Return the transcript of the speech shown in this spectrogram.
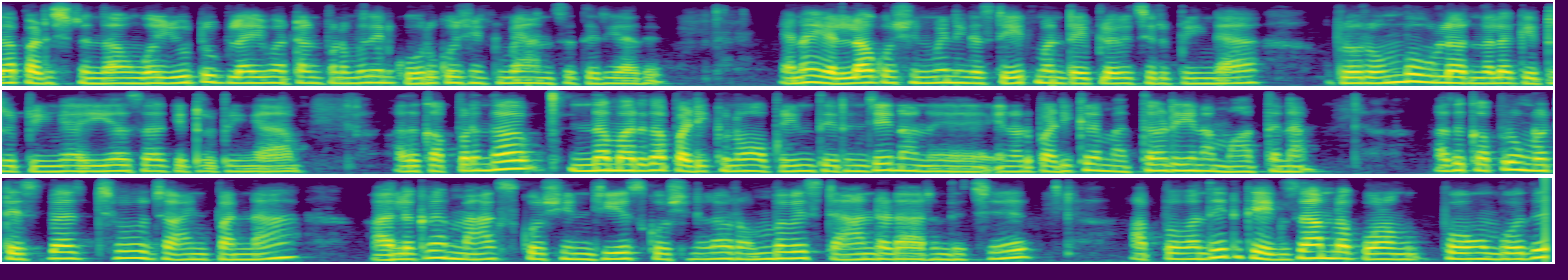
தான் படிச்சுட்டு இருந்தேன். உங்கள் யூடியூப் லைவ் அட்டன் பண்ணும்போது எனக்கு ஒரு கொஷினுக்குமே ஆன்சர் தெரியாது. ஏன்னா எல்லா கொஷினுமே நீங்கள் ஸ்டேட்மெண்ட் டைப்ல வச்சுருப்பீங்க அப்புறம் ரொம்ப உள்ள இருந்தெல்லாம் கேட்டிருப்பீங்க. இயர்ஸாக கேட்டிருப்பீங்க. அதுக்கப்புறம் தான் இந்த மாதிரி தான் படிக்கணும் அப்படின்னு தெரிஞ்சே நான் என்னோட படிக்கிற மெத்தடையே நான் மாற்றினேன் அதுக்கப்புறம் உங்களை டெஸ்ட் பேட்ச்சும் ஜாயின் பண்ணேன். அதில் இருக்கிற மேக்ஸ் கொஷின் ஜிஎஸ் கொஷின்லாம் ரொம்பவே ஸ்டாண்டர்டாக இருந்துச்சு. அப்போ வந்து எனக்கு எக்ஸாமில் போ போகும்போது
